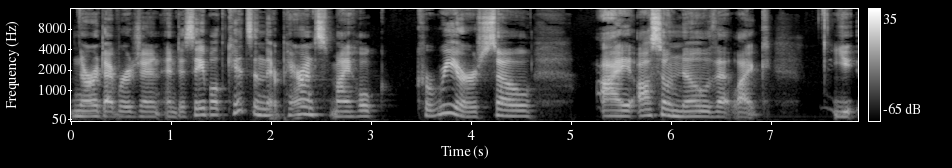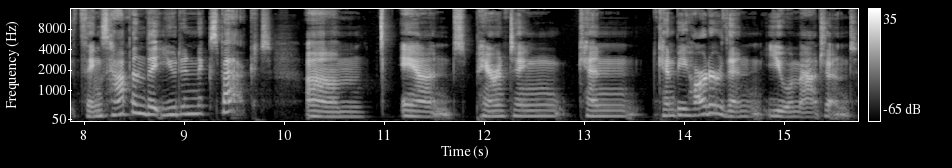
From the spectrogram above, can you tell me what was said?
neurodivergent and disabled kids and their parents my whole career. So I also know that like you, things happen that you didn't expect. Um, and parenting can can be harder than you imagined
